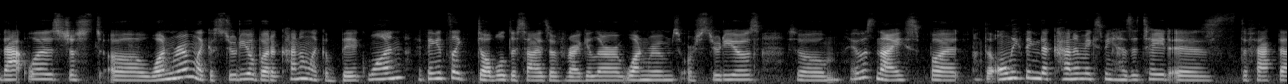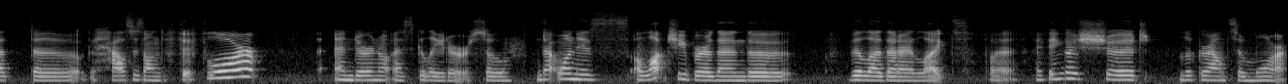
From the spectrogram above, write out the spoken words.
that was just a one room, like a studio, but a kind of like a big one. I think it's like double the size of regular one rooms or studios. So it was nice, but the only thing that kind of makes me hesitate is the fact that the house is on the fifth floor and there are no escalators. So that one is a lot cheaper than the villa that I liked. But I think I should look around some more.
